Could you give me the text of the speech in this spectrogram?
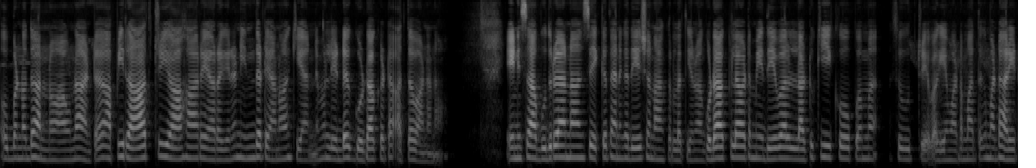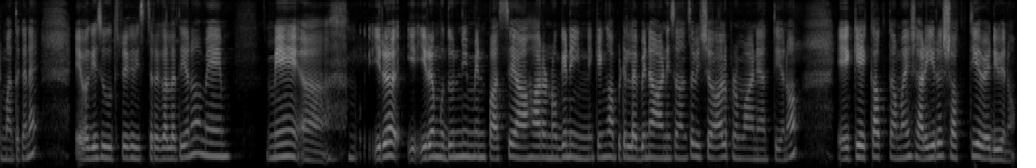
ඔබ නොදන්නවා වුණාට අපි රාත්‍රී ආහාරය අරගෙන නිින්දට යනවා කියන්නේම ලෙඩ ගොඩකට අතවනනවා. ඒ නිසා බුදුරජාණන් වහන්සේ එක තැනක දේශනා කරලා තියෙනවා. ගොඩාක් වෙලාවට මේ දේවල් ලටුකීකෝපම සූත්‍රය වගේ මට මතක මට හරියට මතක නැහැ. ඒ වගේ සූත්‍රයක විස්තර කරලා තියෙනවා මේ මේ ඉර ඉර මුදුන් නිම්මෙන් පස්සේ ආහාර නොගෙන ඉන්න එකෙන් අපිට ලැබෙන ආනිසංස විශාල ප්‍රමාණයක් තියෙනවා. ඒකේ එකක් තමයි ශරීර ශක්තිය වැඩි වෙනවා.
